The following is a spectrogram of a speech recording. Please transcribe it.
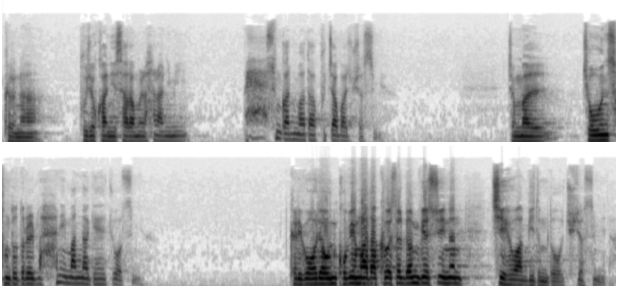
그러나 부족한 이 사람을 하나님이 매 순간마다 붙잡아 주셨습니다. 정말 좋은 성도들을 많이 만나게 해 주었습니다. 그리고 어려운 고비마다 그것을 넘길 수 있는 지혜와 믿음도 주셨습니다.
